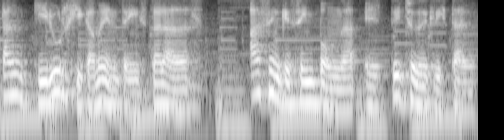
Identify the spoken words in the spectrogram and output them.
tan quirúrgicamente instaladas, hacen que se imponga el techo de cristal,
